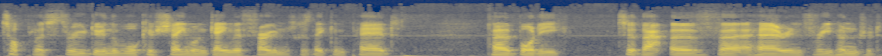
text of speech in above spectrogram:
topless through doing the Walk of Shame on Game of Thrones because they compared her body to that of uh, her in 300?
